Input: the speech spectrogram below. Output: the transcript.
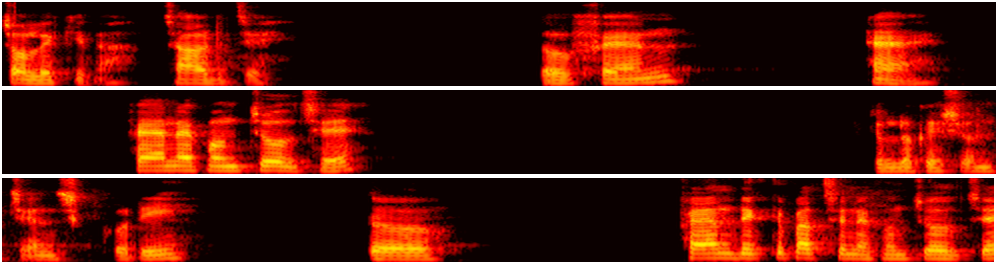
চলে কিনা চার্জে তো ফ্যান হ্যাঁ ফ্যান এখন চলছে। একটু লোকেশন চেঞ্জ করি। তো ফ্যান দেখতে পাচ্ছেন এখন চলছে।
